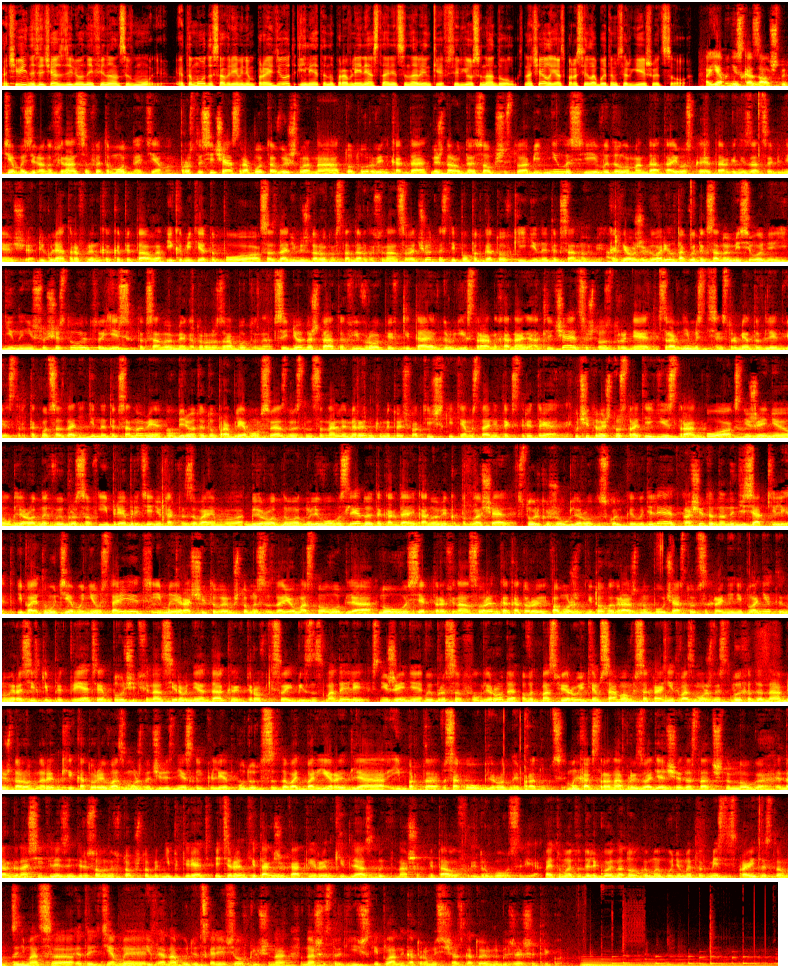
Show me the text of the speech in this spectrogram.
Очевидно, сейчас зеленые финансы в моде. Эта мода со временем пройдет или это направление останется на рынке всерьез и надолго? Сначала я спросил об этом Сергея Швецова. А я бы не сказал, что тема зеленых финансов – это модная тема. Просто сейчас работа вышла на тот уровень, когда международное сообщество объединилось и выдало мандат АЙОСКО, это организация, объединяющая регуляторов рынка капитала, и Комитета по созданию международных стандартов финансовой отчетности по подготовке единой таксономии. Как я уже говорил, такой таксономии сегодня единой не существует. Есть таксономия, которая разработана в Соединенных Штатах, в Европе, в Китае, в других странах. Она отличается, что затрудняет сравнимость инструментов для инвестора. Так вот, создание единой таксономии уберет эту проблему, связанную с национальными рынками, то есть фактически тема станет экстерриториальной. Учитывая, что стратегии стран по снижению углеродных выбросов и приобретению так называемого углеродного нулевого следа, это когда экономика поглощает столько же углерода, сколько и выделяет, рассчитана на десятки лет. И поэтому тема не устареет, и мы рассчитываем, что мы создаем основу для нового сектора финансового рынка, который поможет не только гражданам поучаствовать в сохранении планеты, но и российским предприятиям получить финансирование до корректировки своих бизнес-моделей, снижения выбросов углерода в атмосферу и тем самым сохранит возможность выхода на международные рынки, которые, возможно, через несколько лет будут создавать барьеры для импорта высокоуглеродной продукции. Мы, как страна, производящая достаточно много энергоносителей, заинтересованы в том, чтобы не потерять эти рынки, так же, как и рынки для сбыта наших металлов и другого сырья. Поэтому это далеко и надолго. Мы будем это вместе с правительством заниматься этой темой, и она будет, скорее всего, включена в наши стратегические планы, которые мы сейчас готовим на ближайшие три года.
